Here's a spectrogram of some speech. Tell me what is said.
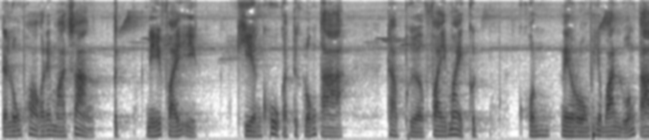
แต่หลวงพ่อก็ได้มาสร้างตึกหนีไฟอีก เคียงคู่กับตึกหลวงตา ถ้าเผื่อไฟไหม้กุดคนในโรงพยาบาลหลวงตา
